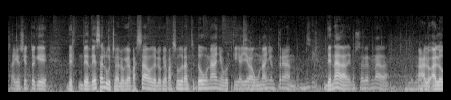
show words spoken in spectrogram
O sea, yo siento que de- desde esa lucha, lo que ha pasado, de lo que pasó durante todo un año, porque ella lleva un año entrenando, Sí. de nada, de no saber nada, A lo a, lo-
